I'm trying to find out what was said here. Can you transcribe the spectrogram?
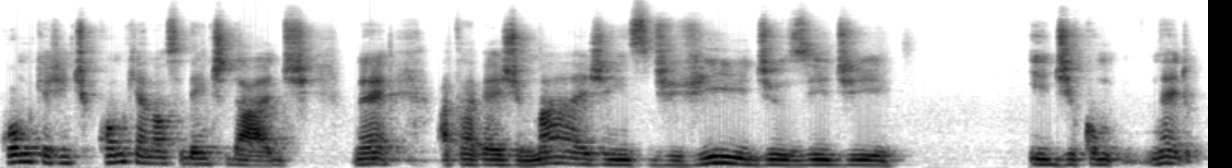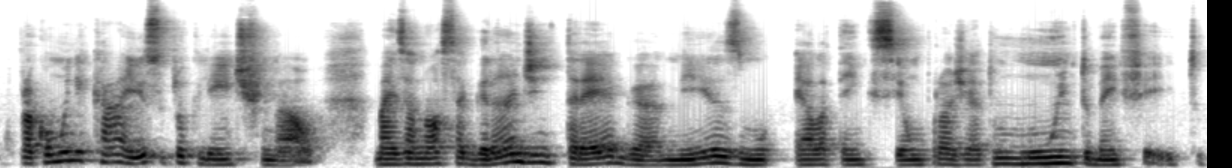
como que a gente como que é a nossa identidade né através de imagens de vídeos e de e de, né, para comunicar isso para o cliente final, mas a nossa grande entrega mesmo, ela tem que ser um projeto muito bem feito,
